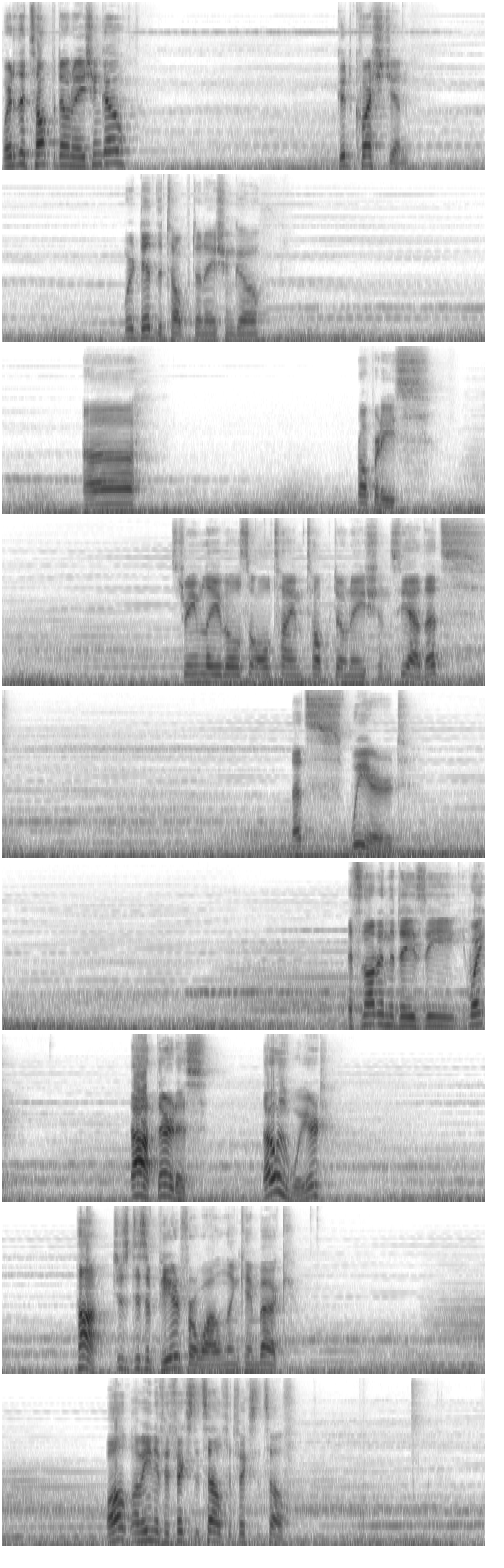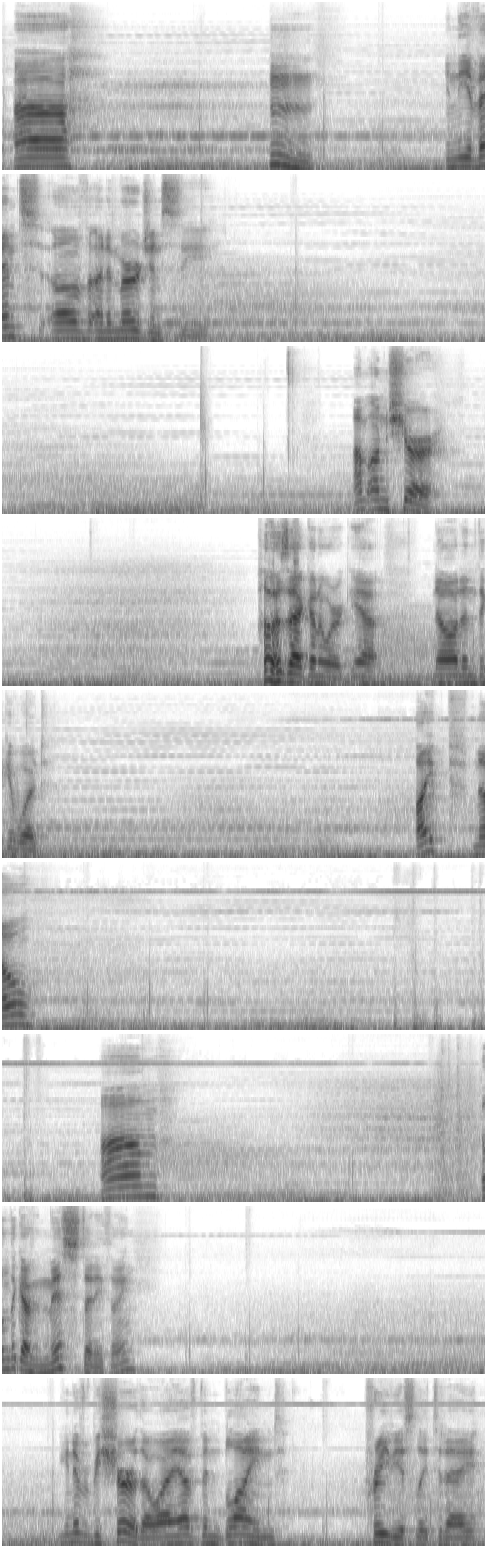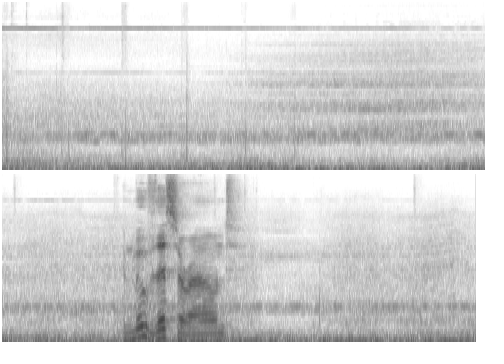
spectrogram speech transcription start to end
Where did the top donation go? Good question. Where did the top donation go? Uh, properties. Streamlabs, all-time top donations. Yeah, that's... That's weird. It's not in the DayZ... Wait. Ah, there it is. That was weird. Huh, just disappeared for a while and then came back. Well, I mean, if it fixed itself, it fixed itself. Uh... Hmm. In the event of an emergency. I'm unsure. How is that gonna work? Yeah. No, I didn't think it would. Pipe? No. Um... Don't think I've missed anything. You can never be sure, though. I have been blind previously today. Can move this around.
